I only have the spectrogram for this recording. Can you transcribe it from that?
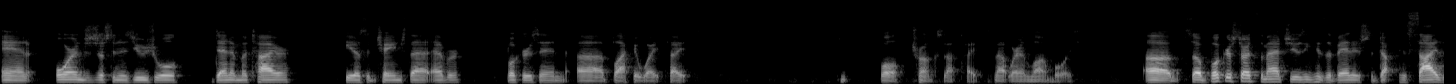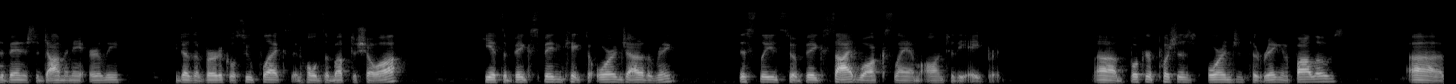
And Orange is just in his usual denim attire. He doesn't change that ever. Booker's in uh, black and white tights. Well, trunks, not tights. He's not wearing long boys. Um, so Booker starts the match using his advantage to do- his size advantage to dominate early. He does a vertical suplex and holds him up to show off. He hits a big spin kick to Orange out of the ring. This leads to a big sidewalk slam onto the apron. Uh, Booker pushes Orange into the ring and follows. Uh,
